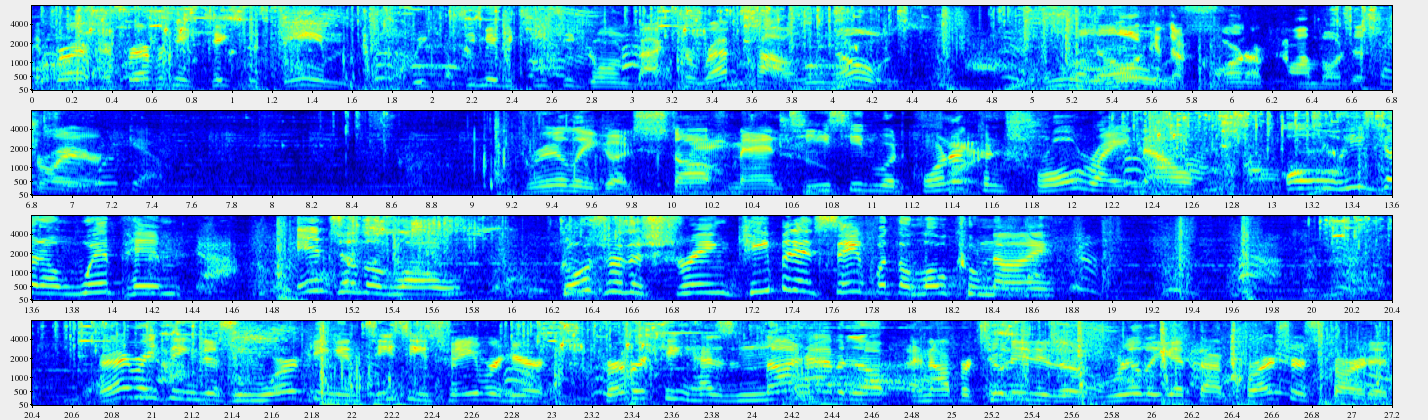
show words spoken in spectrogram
if, Forever- if Forever King takes this game, we can see maybe TC going back to Reptile. Who knows? But Look at the corner combo destroyer. Really good stuff, man. T-Seed with corner control right now. Oh, he's gonna whip him into the low. Goes for the string, keeping it safe with the low kunai. Everything just working in TC's favor here. Forever King has not had an, an opportunity to really get that pressure started.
